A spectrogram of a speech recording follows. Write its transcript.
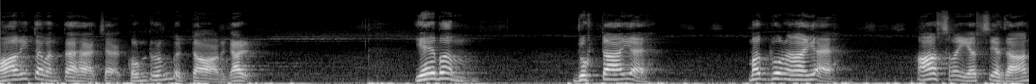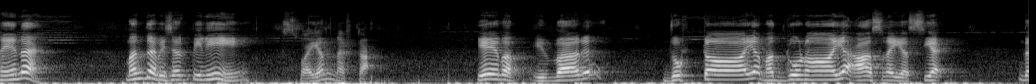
மாரித்தவந்தக ச கொன்றும் விட்டார்கள். ஏவம் துஷ்டாய மத்குணாய ஆசிரயசிய தானேன மந்த விசர்ப்பினி ஸ்வயம் நஷ்டா. ஏவம் இவ்வாறு துஷ்டாய மத்குணாய ஆசிரயஸ்ய. இந்த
